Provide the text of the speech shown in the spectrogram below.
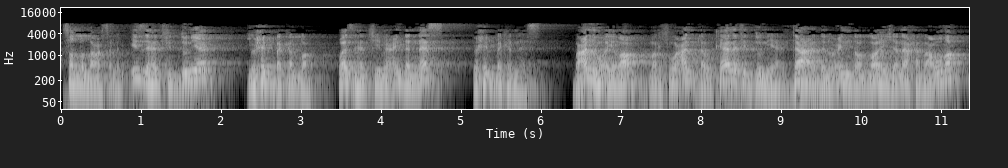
صلى الله عليه وسلم: ازهد في الدنيا يحبك الله وازهد فيما عند الناس يحبك الناس وعنه أيضا مرفوعا لو كانت الدنيا تعدل عند الله جناح بعوضة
